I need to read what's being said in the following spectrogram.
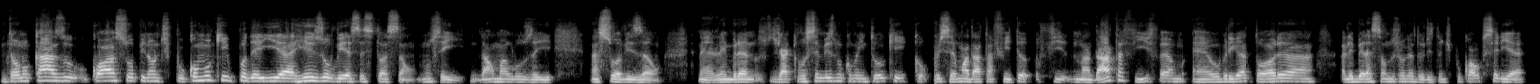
Então, no caso, qual a sua opinião? Tipo, como que poderia resolver essa situação? Não sei, dá uma luz aí na sua visão. Né? Lembrando, já que você mesmo comentou que por ser uma data, fita, uma data FIFA é, é obrigatória a liberação dos jogadores. Então, tipo, qual seria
